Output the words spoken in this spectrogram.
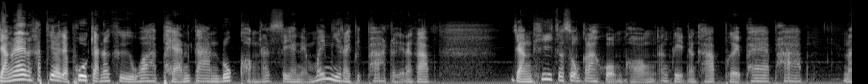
อย่างแรกนะครับที่เราจะพูดกันก็คือว่าแผนการลุกของรัสเซียเนี่ยไม่มีอะไรผิดพลาดเลยนะครับ อย่างที่กระทรวงกลาโหมของอังกฤษนะครับ เผยแพร่ภาพใน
